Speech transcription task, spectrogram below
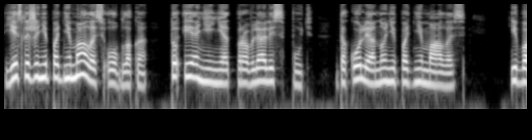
Если же не поднималось облако, то и они не отправлялись в путь, доколе оно не поднималось. Ибо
